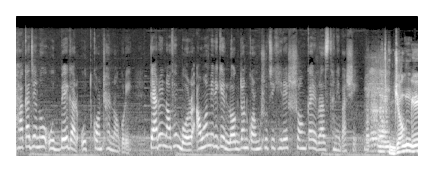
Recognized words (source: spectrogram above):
ঢাকা যেন উদ্বেগ আর উৎকণ্ঠার নগরী। তেরোই নভেম্বর আওয়ামী লীগের লকডাউন কর্মসূচি ঘিরে শঙ্কায় রাজধানীবাসী। জঙ্গি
